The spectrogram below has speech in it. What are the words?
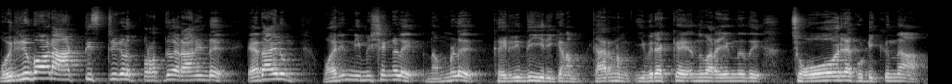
ഒരുപാട് ആർട്ടിസ്റ്റുകൾ പുറത്തു വരാനുണ്ട്. ഏതായാലും വരും നിമിഷങ്ങൾ നമ്മൾ കരുതിയിരിക്കണം. കാരണം ഇവരൊക്കെ എന്ന് പറയുന്നത് ചോര കുടിക്കുന്ന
